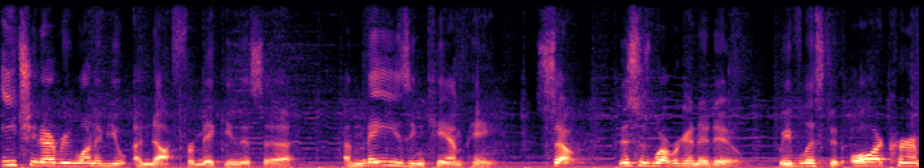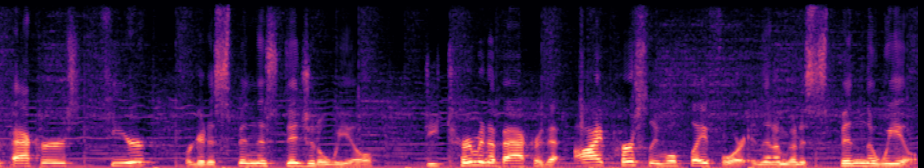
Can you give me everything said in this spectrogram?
each and every one of you, enough for making this an amazing campaign. So this is what we're gonna do. We've listed all our current backers here. We're gonna spin this digital wheel, determine a backer that I personally will play for, and then I'm gonna spin the wheel.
